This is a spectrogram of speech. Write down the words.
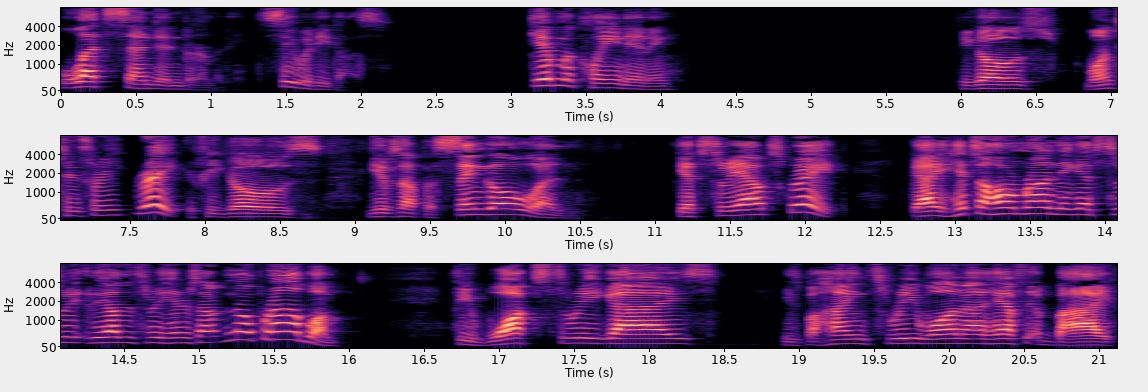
Let's send in Dermody, see what he does. Give him a clean inning. If he goes one, two, three, great. If he goes, gives up a single and gets three outs, great. Guy hits a home run, he gets three the other three hitters out, no problem. If he walks three guys, he's behind 3 1 on half the bye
